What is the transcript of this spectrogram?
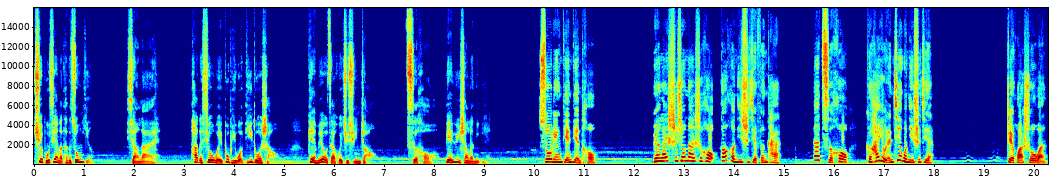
却不见了她的踪影。想来，她的修为不比我低多少，便没有再回去寻找。此后便遇上了你。苏玲点点头。原来师兄那时候刚和倪师姐分开，那此后可还有人见过倪师姐？这话说完。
